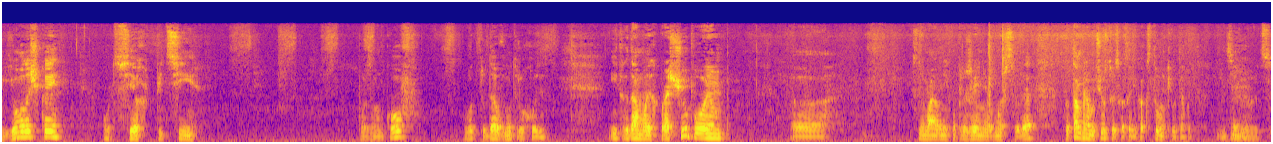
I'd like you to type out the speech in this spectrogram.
елочкой от всех пяти позвонков вот туда внутрь уходит. И когда мы их прощупываем, э, снимая в них напряжение в мышцах, да, то там прямо чувствуется, как они как струнки вот так вот натягиваются.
